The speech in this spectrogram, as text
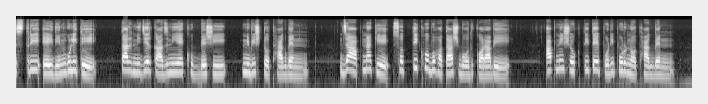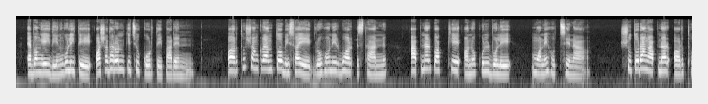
স্ত্রী এই দিনগুলিতে তার নিজের কাজ নিয়ে খুব বেশি নিবিষ্ট থাকবেন, যা আপনাকে সত্যি খুব হতাশ বোধ করাবে। আপনি শক্তিতে পরিপূর্ণ থাকবেন এবং এই দিনগুলিতে অসাধারণ কিছু করতে পারেন। অর্থ সংক্রান্ত বিষয়ে গ্রহ নির্ভর স্থান আপনার পক্ষে অনুকূল বলে মনে হচ্ছে না। সুতরাং আপনার অর্থ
